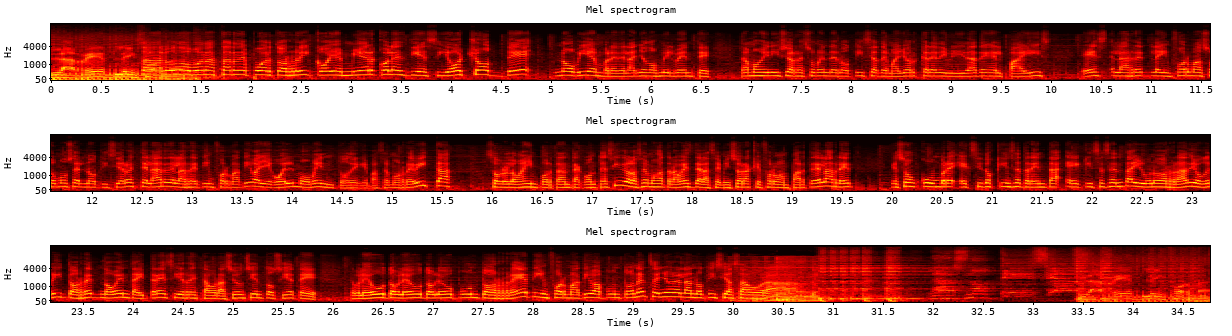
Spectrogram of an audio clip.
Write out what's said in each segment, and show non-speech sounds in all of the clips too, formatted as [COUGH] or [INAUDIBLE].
La red le informa. Saludos, buenas tardes Puerto Rico. Hoy es miércoles 18 de noviembre del año 2020. Damos inicio al resumen de noticias de mayor credibilidad en el país. Es la red Le Informa, somos el noticiero estelar de la red informativa. Llegó el momento de que pasemos revista sobre lo más importante acontecido. Lo hacemos a través de las emisoras que forman parte de la red, que son Cumbre, Éxitos 1530, X61, Radio Grito, Red 93 y Restauración 107. www.redinformativa.net. Señores, las noticias ahora. Las noticias. La red le informa.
